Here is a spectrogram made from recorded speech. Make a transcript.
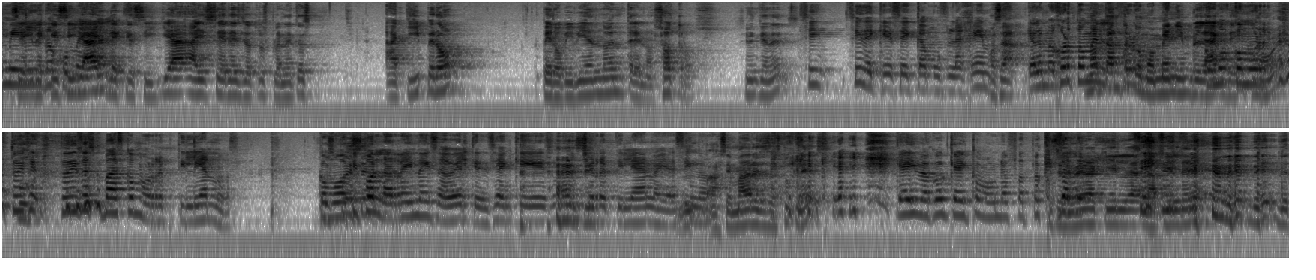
mil de, que sí ya hay, de que sí ya hay seres de otros planetas aquí, pero, pero viviendo entre nosotros. ¿Sí me entiendes? Sí, sí, de que se camuflajen. O sea, que a lo mejor toman no tanto como Men in Black, Como, como como- tú, dices, tú dices más como reptilianos. Como Pues tipo ser. la reina Isabel que decían que es un Sí. reptiliano y así, ¿no? Hace madres esas, ¿tú que, crees? que hay, que hay, me acuerdo que hay como una foto que Que se le sale. ve aquí la, Sí, la sí, piel de, de, de,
